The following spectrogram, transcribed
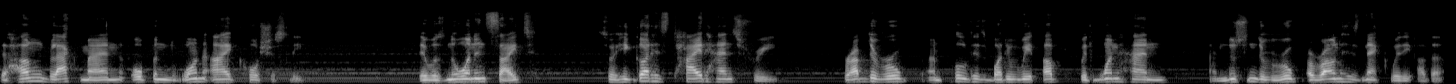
The hung black man opened one eye cautiously. There was no one in sight, so he got his tied hands free, grabbed the rope, and pulled his body weight up with one hand and loosened the rope around his neck with the other.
